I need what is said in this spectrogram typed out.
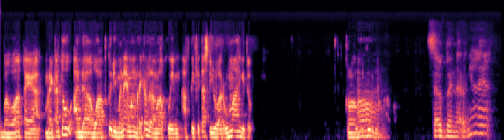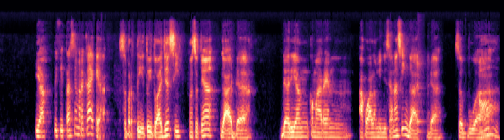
bahwa kayak mereka tuh ada waktu di mana emang mereka nggak ngelakuin aktivitas di luar rumah gitu. Kalau Oh, sebenarnya ya aktivitasnya mereka ya seperti itu-itu aja sih. Maksudnya nggak ada dari yang kemarin aku alamin di sana sih nggak ada sebuah Oh,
